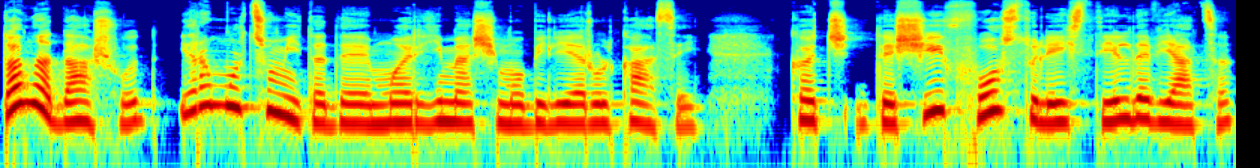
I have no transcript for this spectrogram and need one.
doamna Dashwood era mulțumită de mărimea și mobilierul casei, căci, deși fostul ei stil de viață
